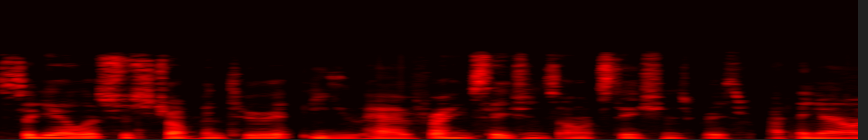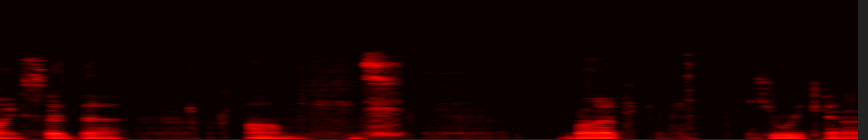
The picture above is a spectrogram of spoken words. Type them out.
so yeah let's just jump into it. You have writing stations art stations i think i already said that um but here we go.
